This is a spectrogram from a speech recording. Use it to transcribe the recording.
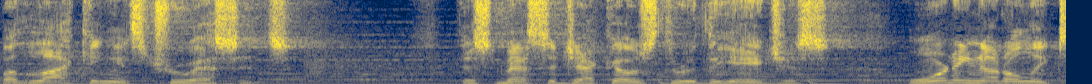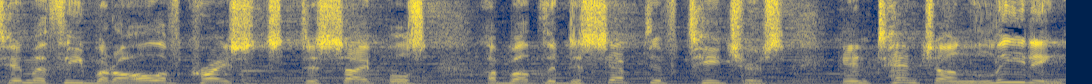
but lacking its true essence. This message echoes through the ages warning not only Timothy but all of Christ's disciples about the deceptive teachers intent on leading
